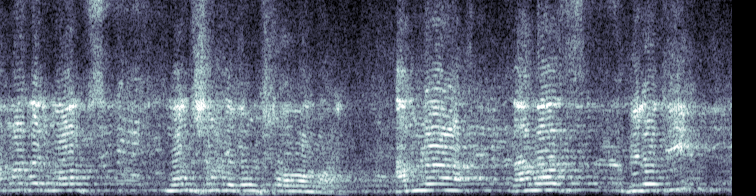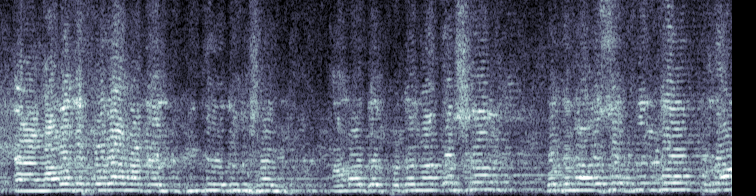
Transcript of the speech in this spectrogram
আমাদের মঞ্চ মঞ্চ সামনে প্রবিষ্ট হওয়া আমরা নামাজ বিরতি। নামাজের পরে আমাদের দ্বিতীয় অধিবেশন আমাদের প্রধান আকর্ষণ প্রধান আলোচক বৃন্দ প্রধান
